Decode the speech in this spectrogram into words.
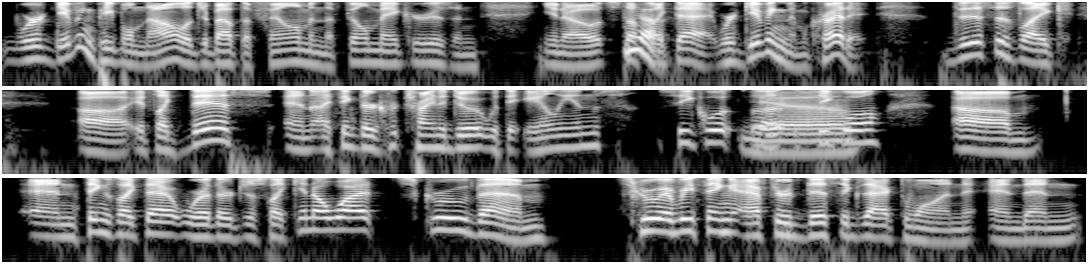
we're giving people knowledge about the film and the filmmakers and, you know, stuff Yeah. like that. We're giving them credit. This is like, uh, it's like this, and I think they're trying to do it with the Aliens sequel. Uh, Yeah. sequel, um, and things like that, where they're just like, you know what, screw them, screw everything after this exact one, and then,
